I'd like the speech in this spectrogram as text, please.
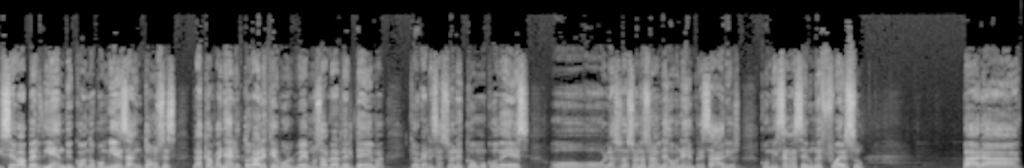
Y se va perdiendo. Y cuando comienzan entonces las campañas electorales, que volvemos a hablar del tema, que organizaciones como CODES o, la Asociación Nacional de Jóvenes Empresarios comienzan a hacer un esfuerzo para,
